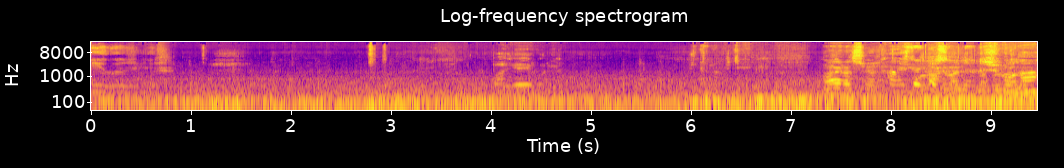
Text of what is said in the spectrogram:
İyi gözükür. Balyaya koyuyor. Öyle söyle. Hayvancılık Şurada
